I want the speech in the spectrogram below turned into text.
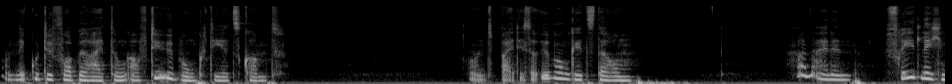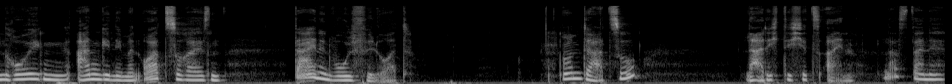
Und eine gute Vorbereitung auf die Übung, die jetzt kommt. Und bei dieser Übung geht es darum, an einen friedlichen, ruhigen, angenehmen Ort zu reisen, deinen Wohlfühlort. Und dazu lade ich dich jetzt ein. Lass deine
